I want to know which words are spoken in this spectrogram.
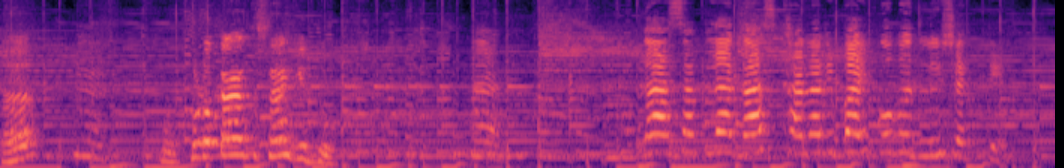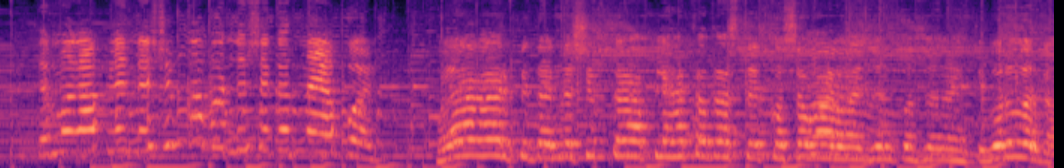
हा? मग पुढं काय सांग की तू. हं. घासातला घास खाणारी बायको बदलू शकते. तर मग आपलं नशीब का बदलू शकत नाही आपण? अर्पिता नशीब तर आपल्या हातात असते कसं वाढवायचं कसं नाही ते बरोबर का?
